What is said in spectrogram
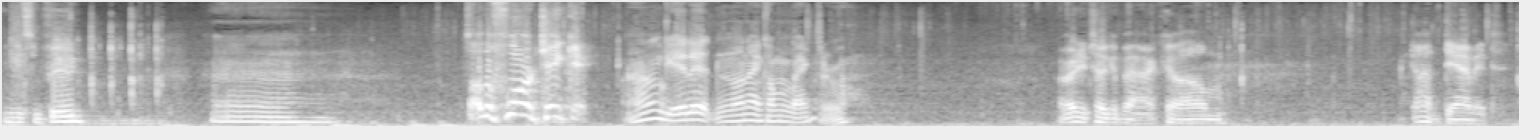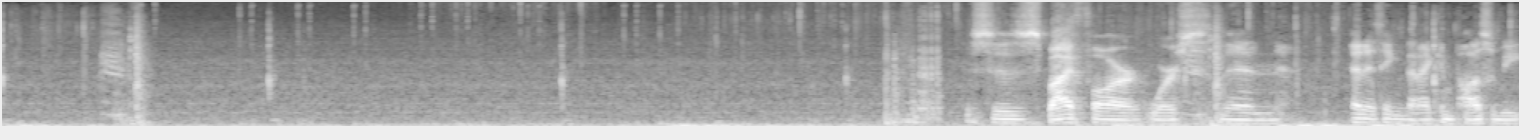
You need some food? Uh, It's on the floor, take it! I'll get it when I come back through. I already took it back. Um, God damn it. This is by far worse than anything that I can possibly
